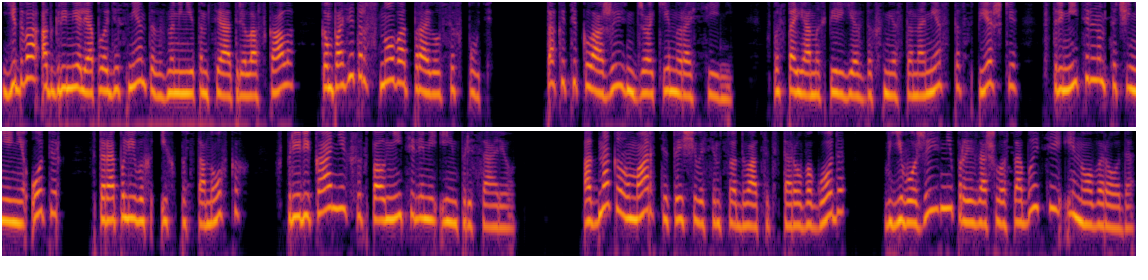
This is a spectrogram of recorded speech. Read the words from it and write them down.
Едва отгремели аплодисменты в знаменитом театре Ласкала, композитор снова отправился в путь. Так и текла жизнь Джоакино Россини, в постоянных переездах с места на место, в спешке, в стремительном сочинении опер, в торопливых их постановках, в пререканиях с исполнителями и импресарио. Однако в марте 1822 года в его жизни произошло событие иного рода.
